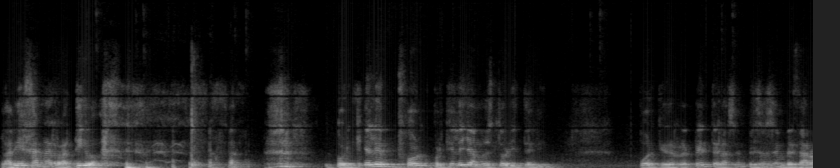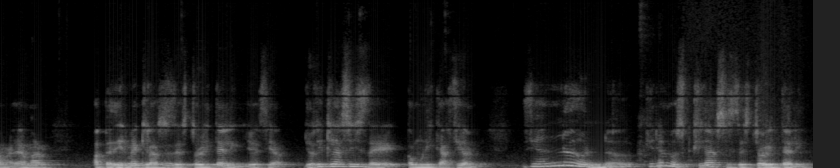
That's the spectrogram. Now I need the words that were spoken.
la vieja narrativa. ¿Por, qué le, por qué le llamo storytelling? porque de repente las empresas empezaron a llamar, a pedirme clases de storytelling. Yo decía, yo di clases de comunicación. Decía, no, no, queremos clases de storytelling.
